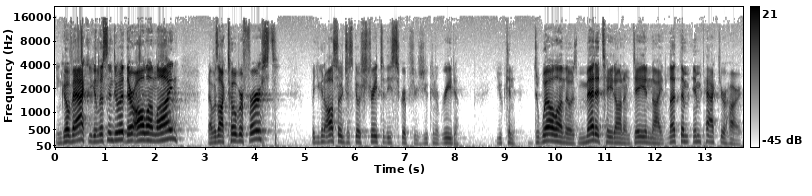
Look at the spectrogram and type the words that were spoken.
You can go back. You can listen to it. They're all online. That was October 1st. But you can also just go straight to these scriptures. You can read them. You can dwell on those, meditate on them day and night. Let them impact your heart,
